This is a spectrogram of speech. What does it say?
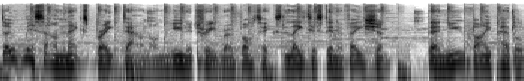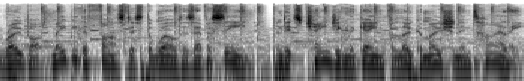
don't miss our next breakdown on Unitree Robotics' latest innovation. Their new bipedal robot may be the fastest the world has ever seen, and it's changing the game for locomotion entirely.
